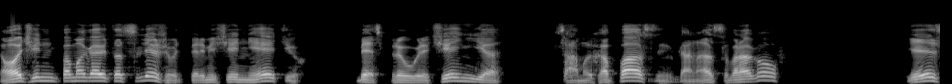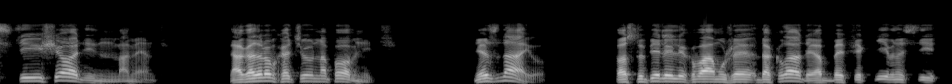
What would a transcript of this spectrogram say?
очень помогают отслеживать перемещение этих без преувеличения, самых опасных для нас врагов. Есть и еще один момент, о котором хочу напомнить. Не знаю, поступили ли к вам уже доклады об эффективности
